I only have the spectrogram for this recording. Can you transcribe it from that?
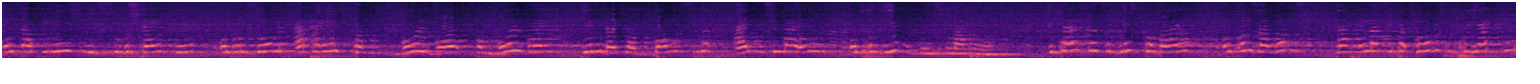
uns auf die Nischen zu beschränken und uns somit abhängig vom, Wohlwoll vom Wohlwollen irgendwelcher Bonzen, EigentümerInnen und Regierenden zu machen. Die Kämpfe sind nicht vorbei und unser Wunsch nach emanzipatorischen Projekten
